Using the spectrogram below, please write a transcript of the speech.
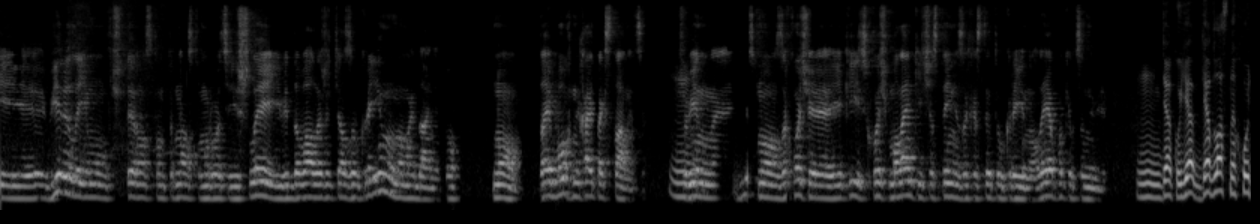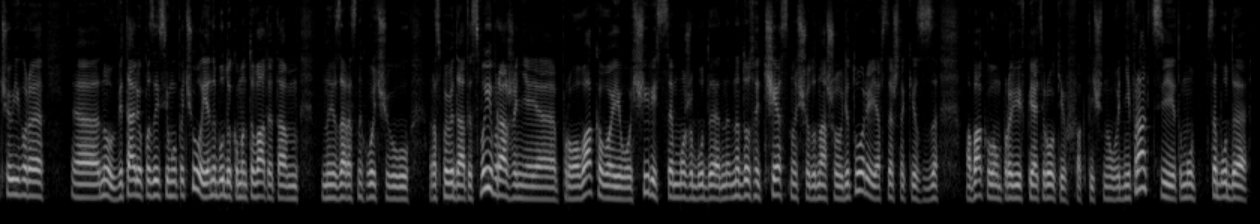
вірили йому в 2014-2013 році, йшли і віддавали життя за Україну на майдані, то ну дай Бог, нехай так станеться. Що він е, дійсно захоче якийсь, хоч в маленькій частині захистити Україну, але я поки в це не вірю. Дякую. Я, я власне хочу, Ігоре. Е, ну, Віталію позицію ми почули. Я не буду коментувати там. Ну, я зараз не хочу розповідати свої враження е, про Авакова, його щирість. Це може буде не досить чесно щодо нашої аудиторії. Я все ж таки з Аваковим провів 5 років фактично в одній фракції, тому це буде.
